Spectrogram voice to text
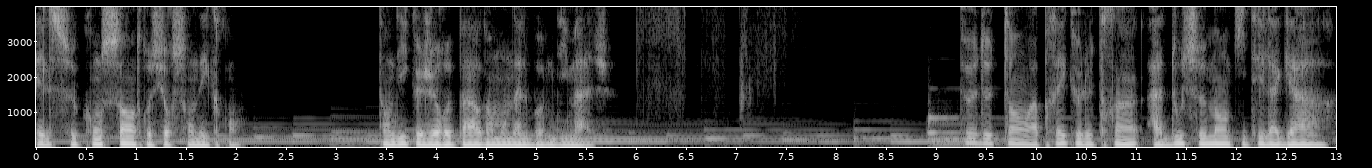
elle se concentre sur son écran, tandis que je repars dans mon album d'images. Peu de temps après que le train a doucement quitté la gare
